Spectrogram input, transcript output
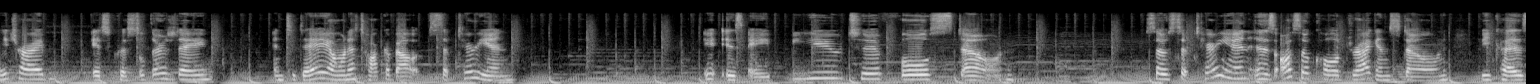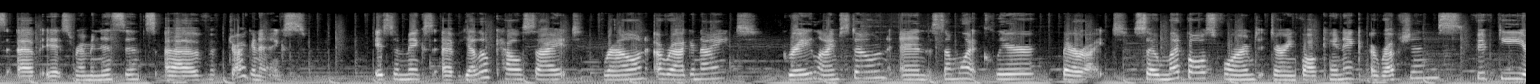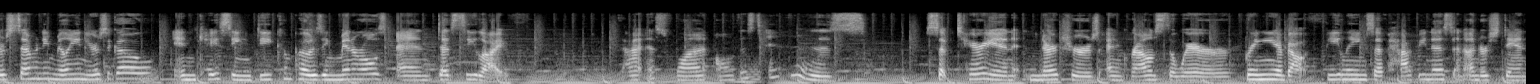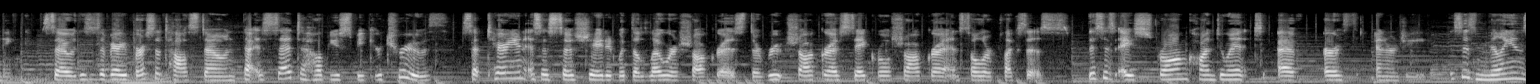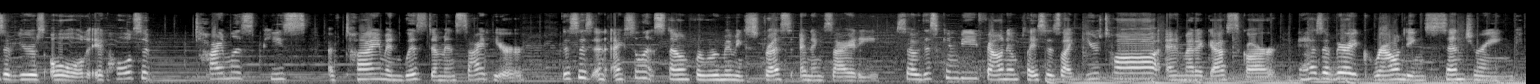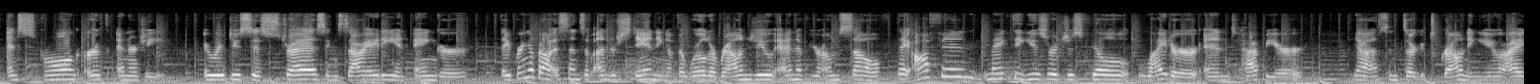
Hey tribe, it's Crystal Thursday, and today I want to talk about Septarian. It is a beautiful stone. So Septarian is also called Dragonstone because of its reminiscence of dragon eggs. It's a mix of yellow calcite, brown aragonite, gray limestone, and somewhat clear barite. So mud balls formed during volcanic eruptions 50 or 70 million years ago, encasing decomposing minerals and dead sea life. That is what all this is. Septarian nurtures and grounds the wearer, bringing about feelings of happiness and understanding. So, this is a very versatile stone that is said to help you speak your truth. Septarian is associated with the lower chakras, the root chakra, sacral chakra, and solar plexus. This is a strong conduit of earth energy. This is millions of years old. It holds a timeless piece of time and wisdom inside here. This is an excellent stone for removing stress and anxiety. So this can be found in places like Utah and Madagascar. It has a very grounding, centering, and strong earth energy. It reduces stress, anxiety, and anger. They bring about a sense of understanding of the world around you and of your own self. They often make the user just feel lighter and happier. Yeah, since they're grounding you, I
